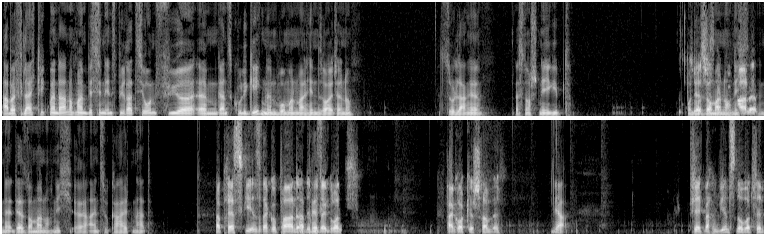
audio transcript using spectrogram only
aber vielleicht kriegt man da noch mal ein bisschen Inspiration für ähm, ganz coole Gegenden, wo man mal hin sollte, ne? Solange es noch Schnee gibt. Und so der, Sommer noch nicht, ne, der Sommer noch nicht äh, Einzug gehalten hat. Apreski in Zakopane und im Hintergrund Punkrock-Geschrammel. Ja. Vielleicht machen wir einen Snowboard-Film.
